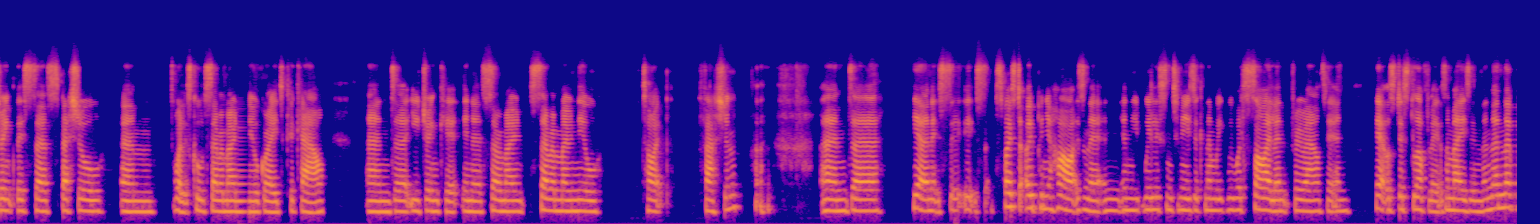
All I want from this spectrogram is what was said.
drink this uh, special. Um, well, it's called ceremonial grade cacao, and uh, you drink it in a ceremon- ceremonial type fashion. and uh, yeah, and it's it's supposed to open your heart, isn't it? And and we listened to music, and then we, we were silent throughout it, and yeah, it was just lovely. It was amazing. And then the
